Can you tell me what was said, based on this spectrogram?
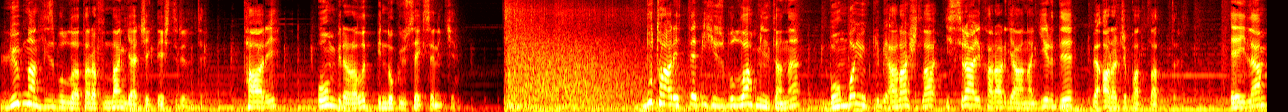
Lübnan Hizbullah tarafından gerçekleştirildi. Tarih 11 Aralık 1982. Bu tarihte bir Hizbullah militanı bomba yüklü bir araçla İsrail karargahına girdi ve aracı patlattı. Eylem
